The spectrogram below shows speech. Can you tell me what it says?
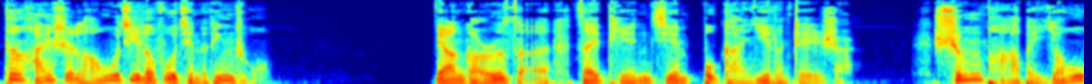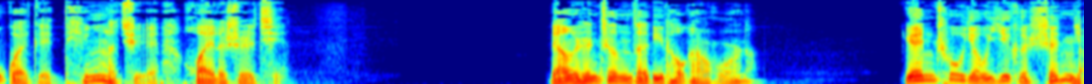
但还是牢记了父亲的叮嘱。两个儿子在田间不敢议论这事儿，生怕被妖怪给听了去，坏了事情。两人正在低头干活呢，远处有一个身影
